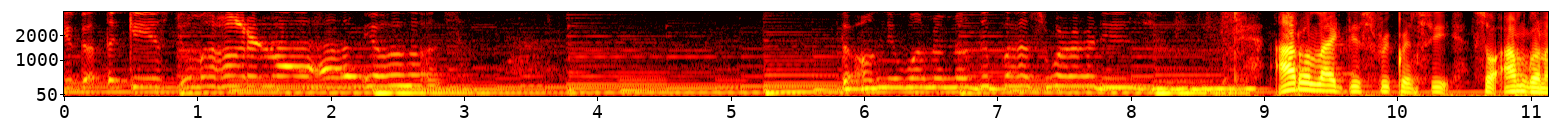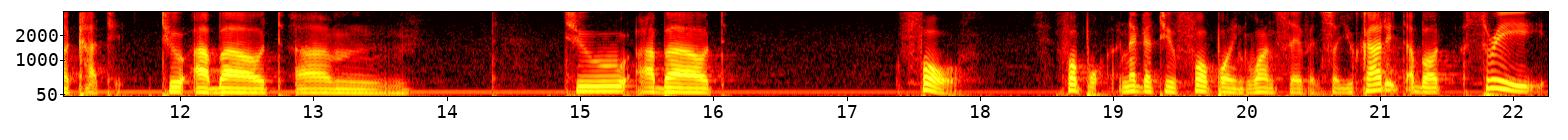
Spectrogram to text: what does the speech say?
You got the keys to my heart and I yours. The only one who knows the password is you. i don't like this frequency so i'm going to cut it to about um, to about 4 4 po- negative 4.17 so you cut it about 3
